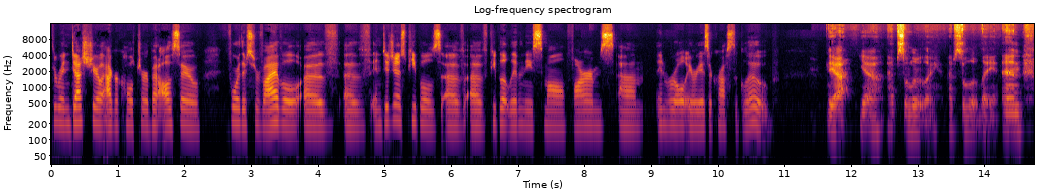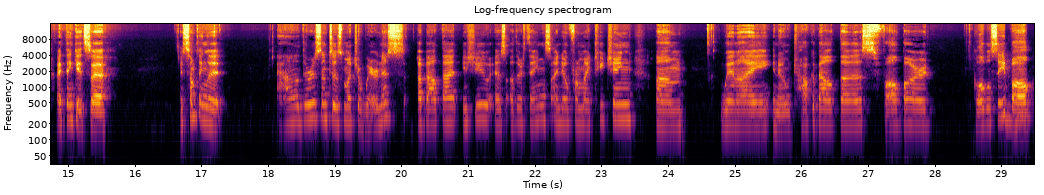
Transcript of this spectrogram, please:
through industrial agriculture but also for the survival of of indigenous peoples of of people that live in these small farms um, in rural areas across the globe yeah, yeah, absolutely, absolutely. And I think it's a it's something that uh, there isn't as much awareness about that issue as other things. I know from my teaching, um, when I you know talk about the Svalbard global seed mm-hmm.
